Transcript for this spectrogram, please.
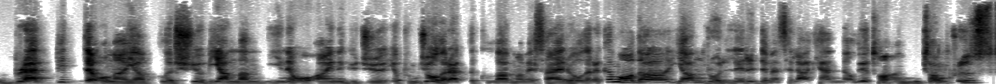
Brad Pitt de ona yaklaşıyor bir yandan yine o aynı gücü yapımcı olarak da kullanma vesaire olarak ama o da yan rolleri de mesela kendine alıyor. Tom, Tom Cruise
